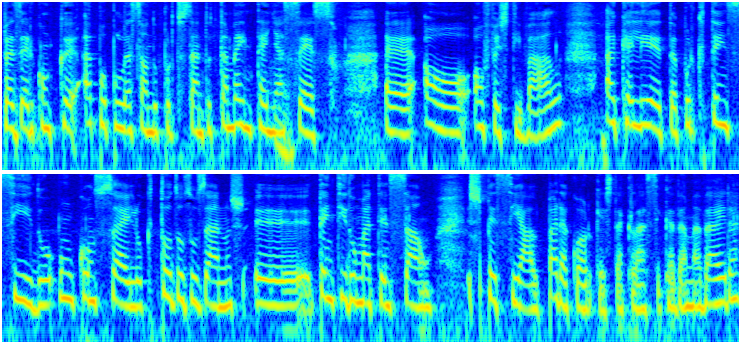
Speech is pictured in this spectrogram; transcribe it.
fazer com que a população do Porto Santo também tenha acesso uh, ao, ao, festival. A Calheta, porque tem sido um conselho que todos os anos uh, tem tido uma atenção especial para a Orquestra Clássica da Madeira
